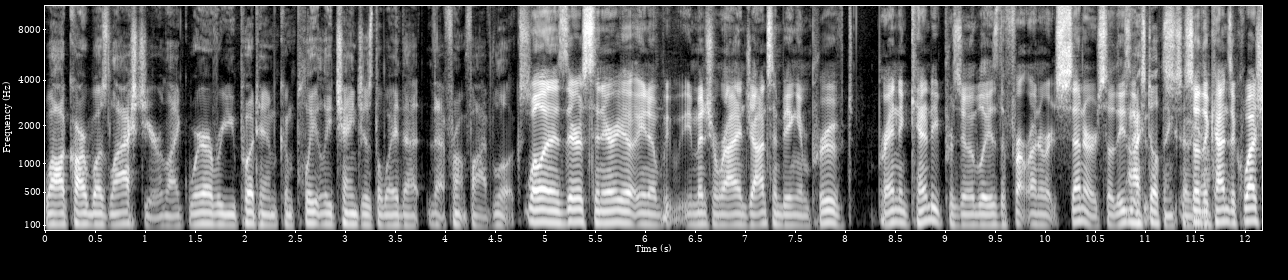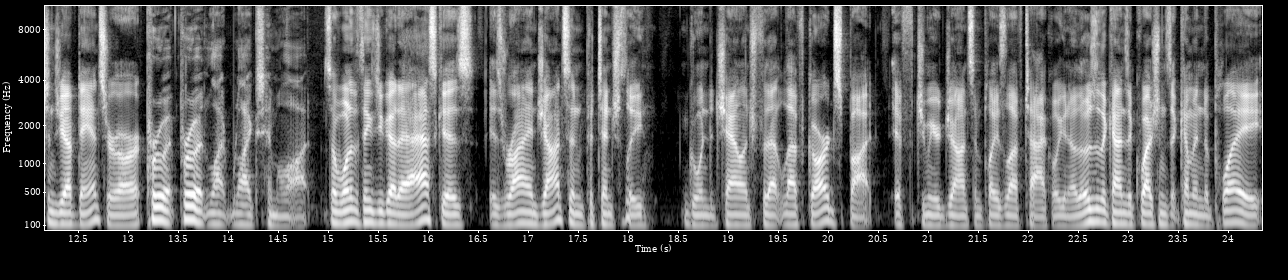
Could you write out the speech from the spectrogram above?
wild card was last year. Like wherever you put him, completely changes the way that that front five looks. Well, and is there a scenario? You know, you mentioned Ryan Johnson being improved. Brandon Kennedy presumably is the front runner at center. So these are I still think so, So the kinds of questions you have to answer are Pruitt Pruitt like, likes him a lot. So one of the things you got to ask is is Ryan Johnson potentially going to challenge for that left guard spot if Jahmir Johnson plays left tackle? You know, those are the kinds of questions that come into play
